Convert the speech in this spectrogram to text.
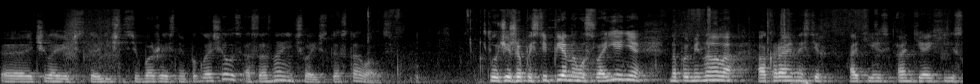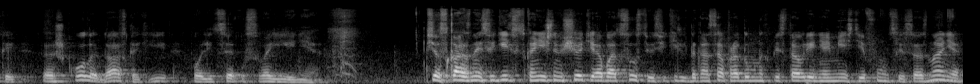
человеческая личностью божественной поглощалась, а сознание человеческое оставалось. В случае же постепенного усвоения напоминало о крайностях антиохийской э, школы, да, сказать, и о лице усвоения. Все сказанное свидетельствует в конечном счете об отсутствии у святителя до конца продуманных представлений о месте и функции сознания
